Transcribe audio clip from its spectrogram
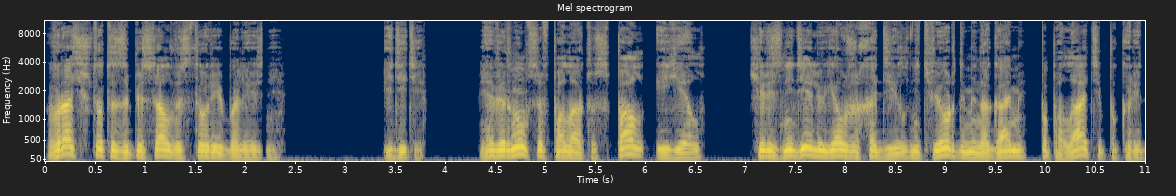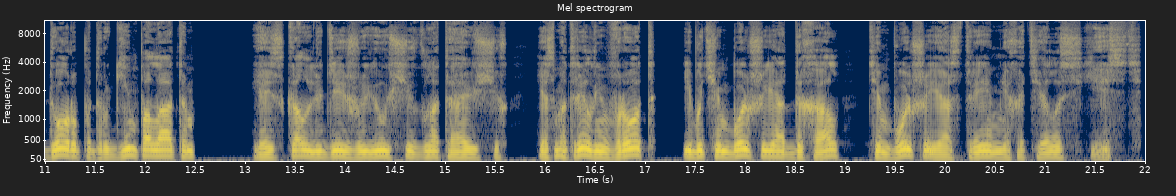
Врач что-то записал в истории болезни. «Идите». Я вернулся в палату, спал и ел. Через неделю я уже ходил нетвердыми ногами по палате, по коридору, по другим палатам. Я искал людей жующих, глотающих. Я смотрел им в рот, ибо чем больше я отдыхал, тем больше и острее мне хотелось есть.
